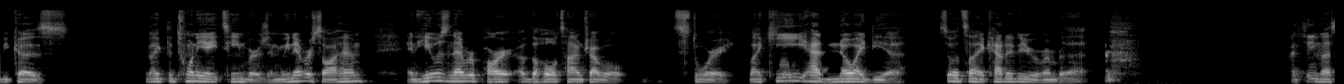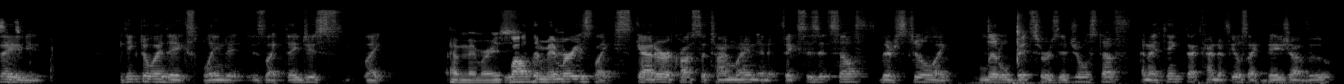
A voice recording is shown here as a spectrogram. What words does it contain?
because like the 2018 version, we never saw him and he was never part of the whole time travel story. Like he had no idea. So it's like how did you remember that? I think Unless they, I think the way they explained it is like they just like have memories. while the memories like scatter across the timeline and it fixes itself, there's still like little bits of residual stuff, and I think that kind of feels like deja vu,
